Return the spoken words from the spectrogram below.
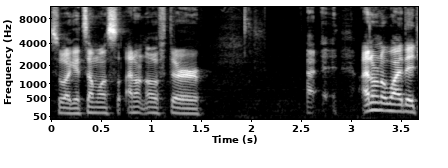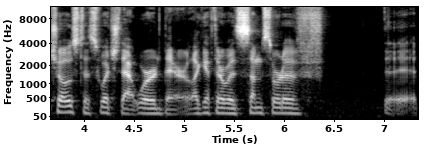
So like it's almost I don't know if they're I, I don't know why they chose to switch that word there. Like if there was some sort of uh,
